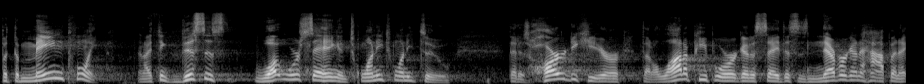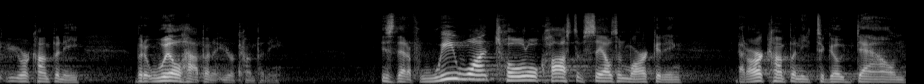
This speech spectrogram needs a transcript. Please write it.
but the main point, and I think this is what we're saying in 2022, that is hard to hear, that a lot of people are going to say this is never going to happen at your company, but it will happen at your company, is that if we want total cost of sales and marketing at our company to go down,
